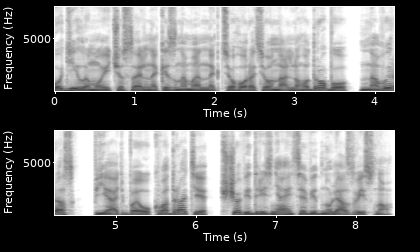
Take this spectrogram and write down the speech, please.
Поділимо і чисельник і знаменник цього раціонального дробу на вираз 5b у квадраті, що відрізняється від нуля, звісно.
